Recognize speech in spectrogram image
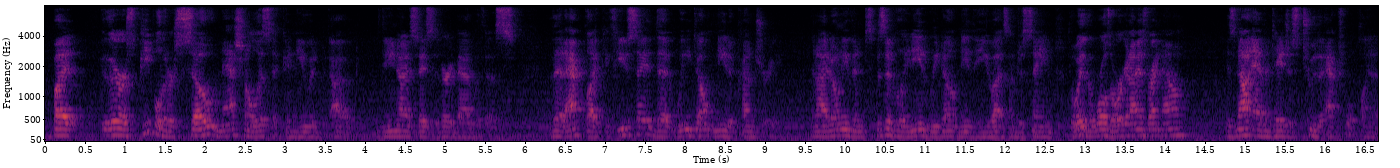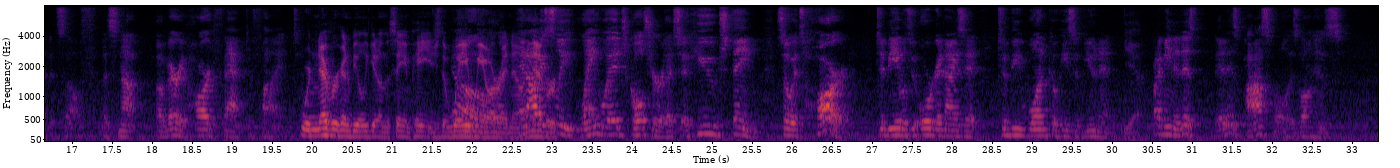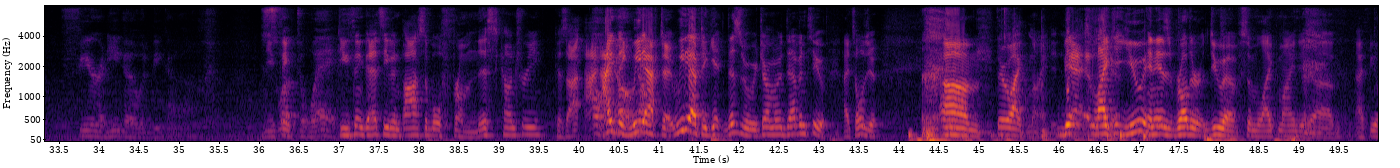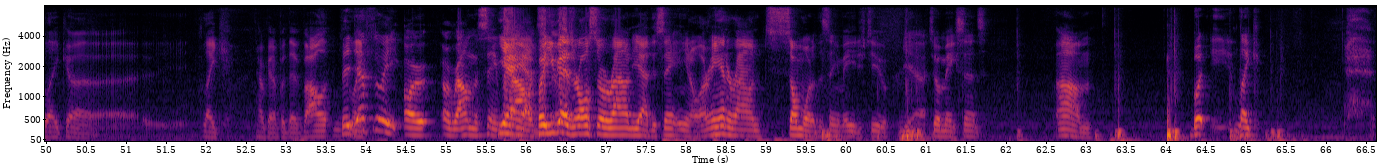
But there's people that are so nationalistic, and you would, uh, the United States is very bad with this, that act like if you say that we don't need a country, and I don't even specifically need, we don't need the U.S., I'm just saying the way the world's organized right now is not advantageous to the actual planet itself. That's not a very hard fact to find. We're never going to be able to get on the same page the way we are right now. And never. obviously, language, culture, that's a huge thing. So it's hard to be able to organize it to be one cohesive unit. yeah. But I mean, it is it is possible as long as fear and ego would be kind of Do you swept think- away. Do you think that's even possible from this country? Because I, I, Oh, I no, think we'd no. have to we'd have to get this is what we're talking about with Devin too. I told you. Um, They're like-minded. yeah, like you and his brother do have some like-minded. Uh, I feel like uh, like how can I put that? Vol- They like- definitely are around the same. Yeah, yeah, but you guys are also around, yeah, the same, you know, are and around somewhat of the same age too. Yeah. so it makes sense. Um, but like,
